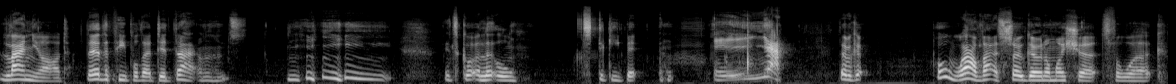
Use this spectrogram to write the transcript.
lanyard. They're the people that did that. It's, got a little sticky bit. Yeah, there we go. Oh wow, that is so going on my shirts for work.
